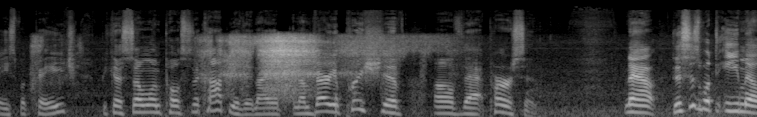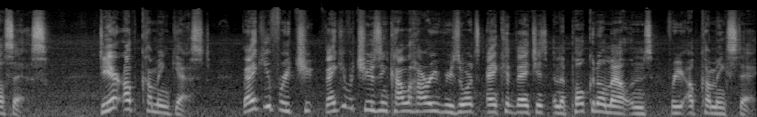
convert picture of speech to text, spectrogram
Facebook page because someone posted a copy of it, and, I, and I'm very appreciative of that person. Now, this is what the email says. Dear upcoming guest, thank you for choo- thank you for choosing Kalahari Resorts and Conventions in the Pocono Mountains for your upcoming stay.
